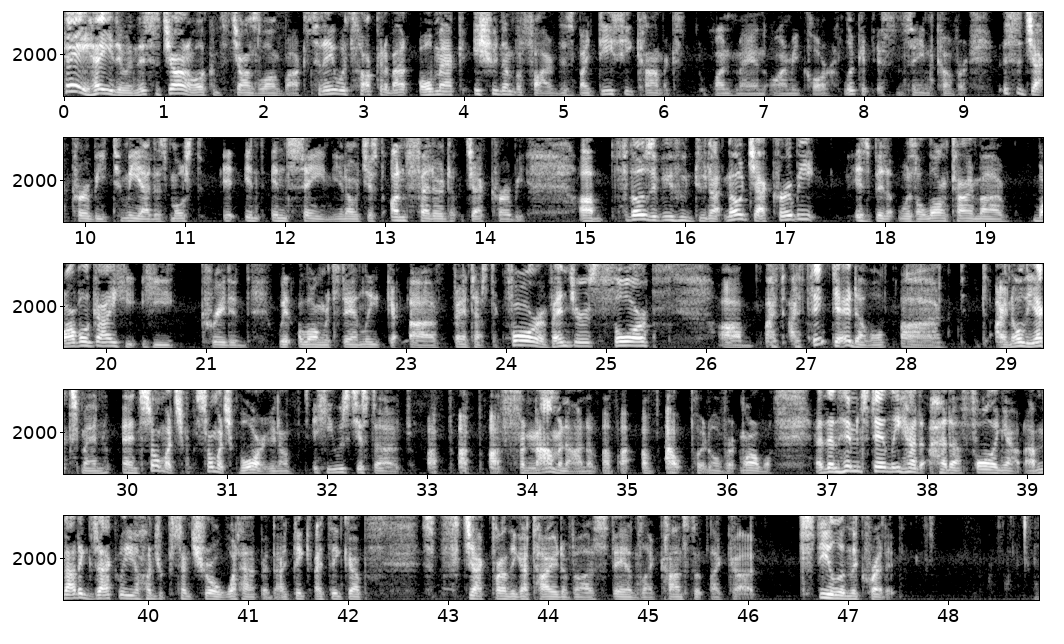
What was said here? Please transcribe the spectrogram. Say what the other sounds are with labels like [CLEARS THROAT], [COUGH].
Hey, how you doing? This is John. Welcome to John's Long Box. Today we're talking about OMAC issue number five. This is by DC Comics, One Man Army Corps. Look at this insane cover. This is Jack Kirby to me at his most in, insane. You know, just unfettered Jack Kirby. Um, for those of you who do not know, Jack Kirby has been was a long time uh, Marvel guy. He he created with along with Stan Lee, uh, Fantastic Four, Avengers, Thor. Um, I, I think Daredevil. Uh, I know the X Men and so much, so much more. You know, he was just a a, a, a phenomenon of, of, of, output over at Marvel. And then him and Stan Lee had had a falling out. I'm not exactly 100 percent sure what happened. I think I think uh, Jack finally got tired of uh, Stan's like constant like uh, stealing the credit.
